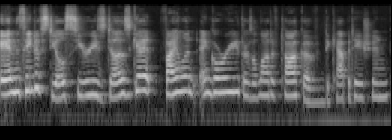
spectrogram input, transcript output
And the Saint of Steel series does get violent and gory. There's a lot of talk of decapitation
